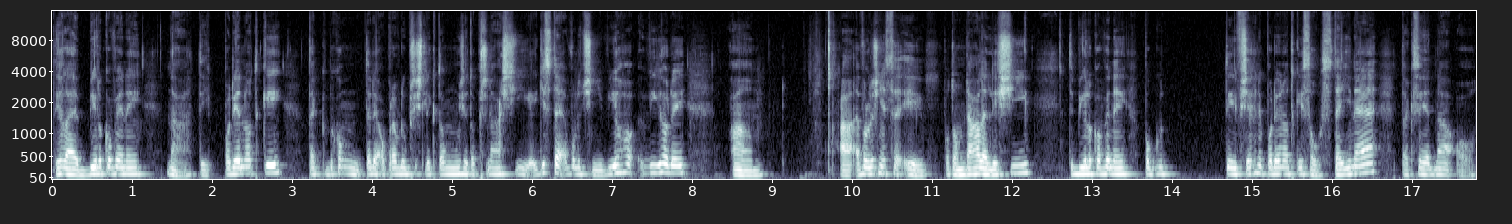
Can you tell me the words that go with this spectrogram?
tyhle bílkoviny na ty podjednotky, tak bychom tedy opravdu přišli k tomu, že to přináší jisté evoluční výho- výhody a, a evolučně se i potom dále liší ty bílkoviny, pokud ty všechny podjednotky jsou stejné, tak se jedná o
